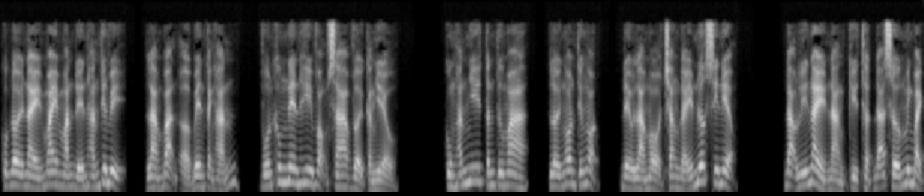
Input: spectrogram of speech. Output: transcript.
cuộc đời này may mắn đến hắn thiên vị, làm bạn ở bên cạnh hắn, vốn không nên hy vọng xa vời càng nhiều. Cùng hắn nhĩ tân tư ma, lời ngon tiếng ngọt, đều là mỏ trăng đáy nước si niệm. Đạo lý này nàng kỳ thật đã sớm minh bạch,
